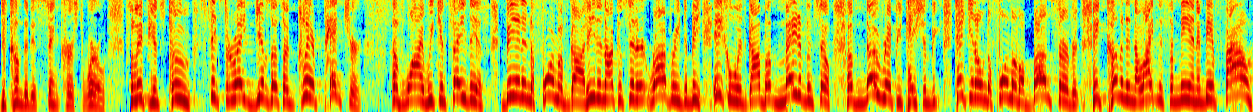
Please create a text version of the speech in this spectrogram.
to come to this sin cursed world. Philippians 2, 6 through 8 gives us a clear picture of why we can say this. Being in the form of God, he did not consider it robbery to be equal with God, but made of himself of no reputation, be, taking on the form of a bondservant and coming in the likeness of men and being found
